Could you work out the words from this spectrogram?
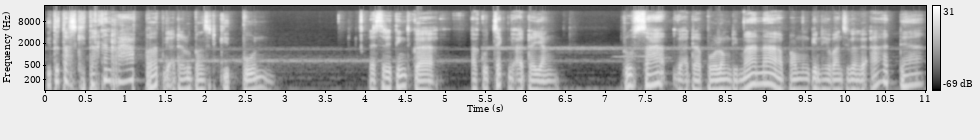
itu tas gitar kan rapat nggak ada lubang sedikit pun. Resleting juga aku cek nggak ada yang rusak nggak ada bolong di mana apa mungkin hewan juga nggak ada.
